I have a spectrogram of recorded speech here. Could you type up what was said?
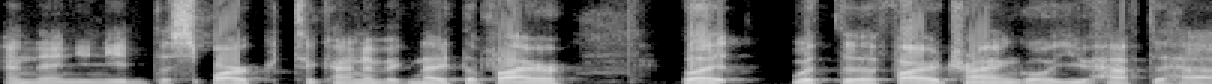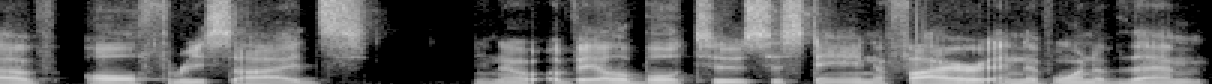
and then you need the spark to kind of ignite the fire. But with the fire triangle, you have to have all three sides, you know, available to sustain a fire. And if one of them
